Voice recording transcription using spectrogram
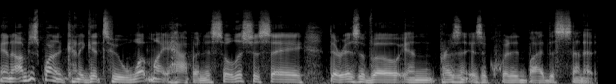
And I'm just wanting to kind of get to what might happen. So let's just say there is a vote and the president is acquitted by the Senate.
